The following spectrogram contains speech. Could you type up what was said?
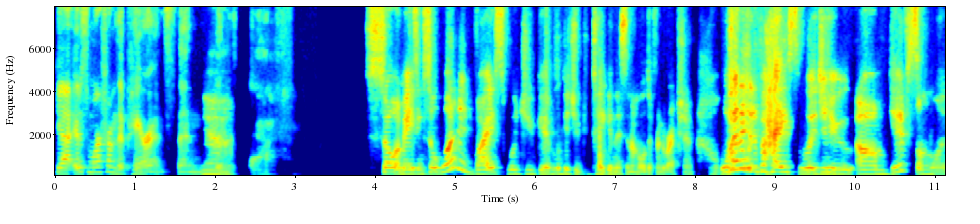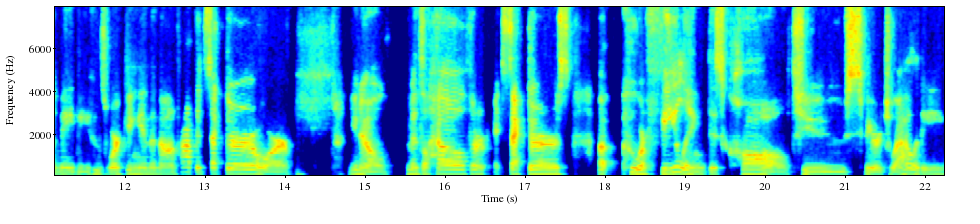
yeah it was more from the parents than, yeah. than the staff so amazing. So, what advice would you give? Look at you taking this in a whole different direction. What advice would you um, give someone maybe who's working in the nonprofit sector or, you know, mental health or sectors uh, who are feeling this call to spirituality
